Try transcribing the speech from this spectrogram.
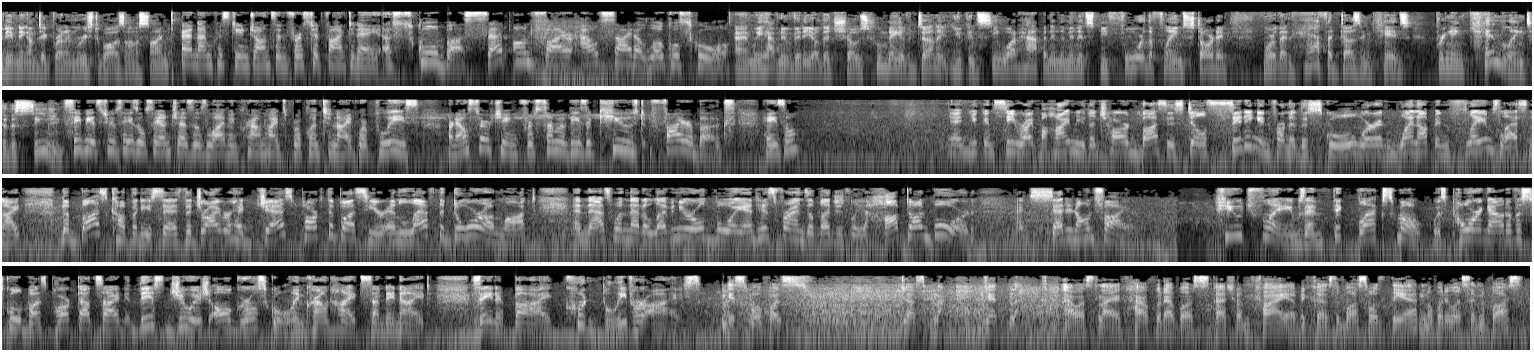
Good evening. I'm Dick Brennan. Maurice Dubois is on assignment. And I'm Christine Johnson. First at 5 today, a school bus set on fire outside a local school. And we have new video that shows who may have done it. You can see what happened in the minutes before the flames started. More than half a dozen kids bringing kindling to the scene. CBS 2's Hazel Sanchez is live in Crown Heights, Brooklyn tonight, where police are now searching for some of these accused firebugs. Hazel? And you can see right behind me the charred bus is still sitting in front of the school where it went up in flames last night. The bus company says the driver had just parked the bus here and left the door unlocked. And that's when that 11 year old boy and his friends allegedly hopped on board and set it on fire. Huge flames and thick black smoke was pouring out of a school bus parked outside this Jewish all-girls school in Crown Heights Sunday night. Zainab Bai couldn't believe her eyes. The smoke was just black, jet black. I was like, how could a bus catch on fire? Because the bus was there, nobody was in the bus.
